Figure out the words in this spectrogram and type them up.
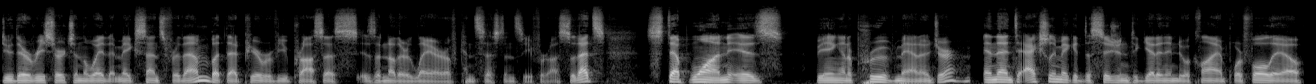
do their research in the way that makes sense for them, but that peer review process is another layer of consistency for us. So that's step 1 is being an approved manager and then to actually make a decision to get it into a client portfolio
